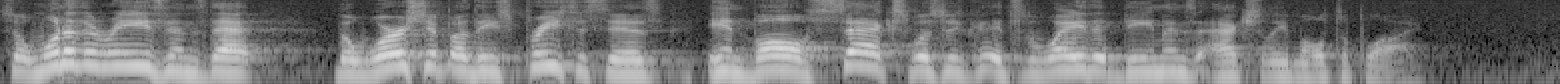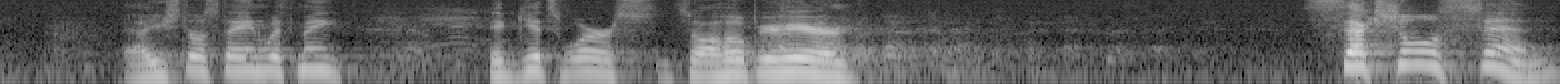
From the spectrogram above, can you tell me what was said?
So one of the reasons that the worship of these priestesses involved sex was it's the way that demons actually multiply. Are you still staying with me? It gets worse, so I hope you're here. Sexual sin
